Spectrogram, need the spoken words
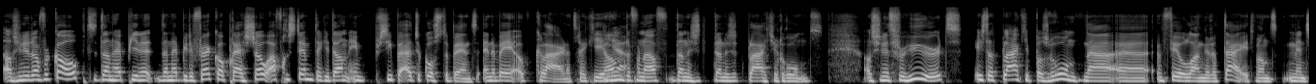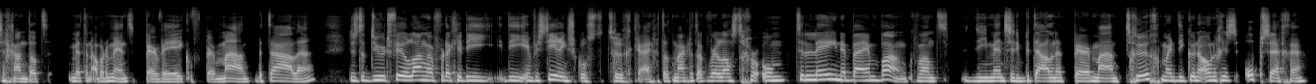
Als je het dan verkoopt, dan heb, je, dan heb je de verkoopprijs zo afgestemd dat je dan in principe uit de kosten bent. En dan ben je ook klaar. Dan trek je je handen Ja. ervan af, dan is, het, dan is het plaatje rond. Als je het verhuurt, is dat plaatje pas rond na eh, een veel langere tijd. Want mensen gaan dat met een abonnement per week of per maand betalen. Dus dat duurt veel langer voordat je die, die investeringskosten terugkrijgt. Dat maakt het ook weer lastiger om te lenen bij een bank. Want die mensen die betalen het per maand terug, maar die kunnen ook nog eens opzeggen.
